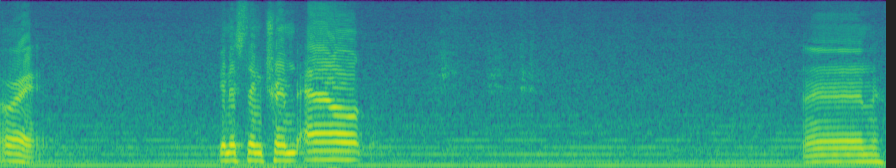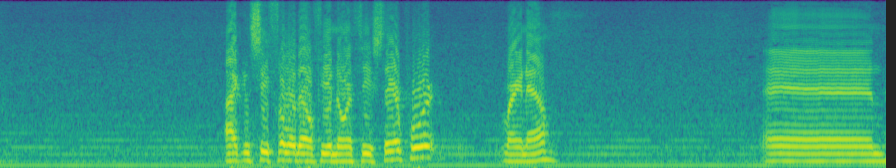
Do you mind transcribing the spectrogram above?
Alright. Getting this thing trimmed out. I can see Philadelphia Northeast Airport right now. And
